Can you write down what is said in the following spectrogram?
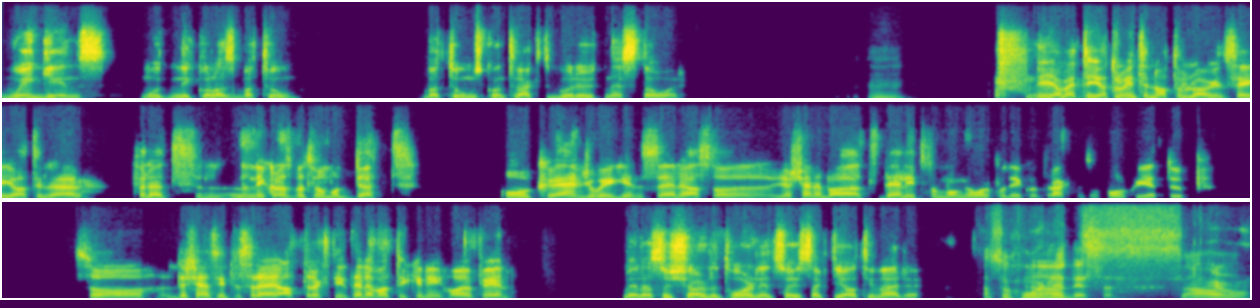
Wiggins mot Nicolas Batum. Batums kontrakt går ut nästa år. Mm. Jag, vet, jag tror inte något av lagen säger ja till det här. För att Nicolas Batum har dött. Och Andrew Wiggins är alltså, Jag känner bara att det är lite för många år på det kontraktet och folk har gett upp. Så det känns inte sådär attraktivt. Eller vad tycker ni? Har jag fel? Men alltså Charlotte Hornets har ju sagt ja till värre. Alltså Ja, det är Hornets... så. Ja,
